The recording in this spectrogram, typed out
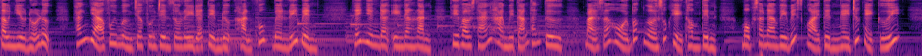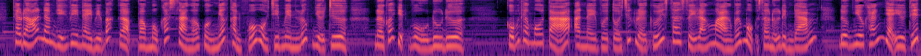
Sau nhiều nỗ lực, khán giả vui mừng cho Phương Trinh Jolie đã tìm được hạnh phúc bên Lý Bình. Thế nhưng đang yên đang lành thì vào sáng 28 tháng 4, mạng xã hội bất ngờ xuất hiện thông tin một sao nam Vbiz ngoại tình ngay trước ngày cưới. Theo đó, nam diễn viên này bị bắt gặp vào một khách sạn ở quận nhất thành phố Hồ Chí Minh lúc giữa trưa, nơi có dịch vụ đu đưa. Cũng theo mô tả, anh này vừa tổ chức lễ cưới xa xỉ lãng mạn với một sao nữ đình đám, được nhiều khán giả yêu thích.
